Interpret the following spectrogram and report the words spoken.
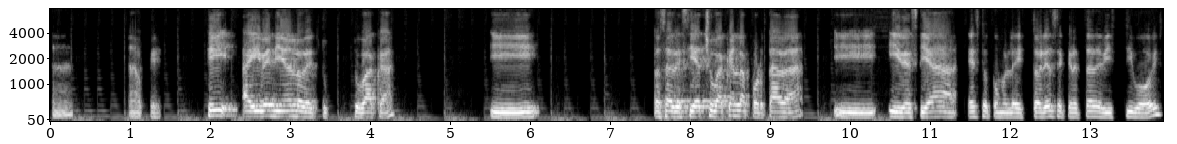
ah, ah, ok. Sí, ahí venía lo de Chu- Chewbacca y, o sea, decía Chewbacca en la portada y, y decía esto como la historia secreta de Beastie Boys.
